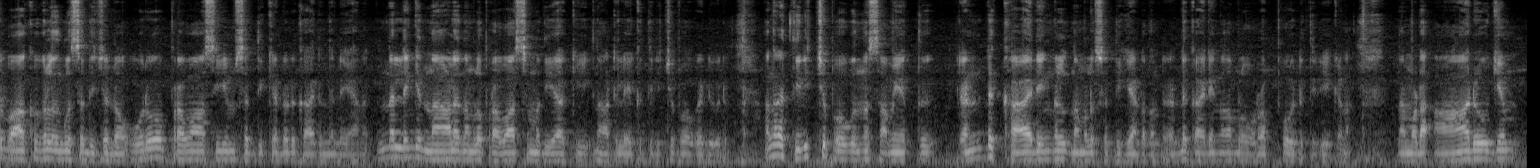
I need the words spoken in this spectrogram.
വാക്കുകൾ നിങ്ങൾ ശ്രദ്ധിച്ചല്ലോ. ഓരോ പ്രവാസിയും ശ്രദ്ധിക്കേണ്ട ഒരു കാര്യം തന്നെയാണ്. ഇന്നല്ലെങ്കിൽ നാളെ നമ്മൾ പ്രവാസം മതിയാക്കി നാട്ടിലേക്ക് തിരിച്ചു പോകേണ്ടി വരും. അങ്ങനെ തിരിച്ചു പോകുന്ന സമയത്ത് രണ്ട് കാര്യങ്ങൾ നമ്മൾ ശ്രദ്ധിക്കേണ്ടതുണ്ട്. രണ്ട് കാര്യങ്ങൾ നമ്മൾ ഉറപ്പുവരുത്തിയിരിക്കണം. നമ്മുടെ ആരോഗ്യം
